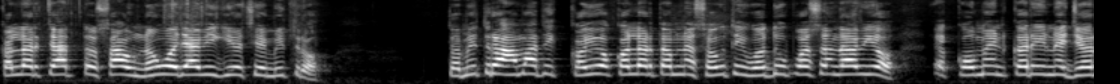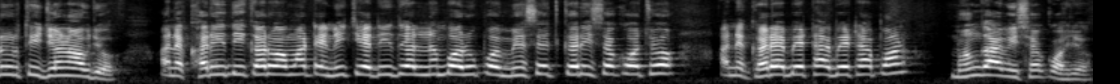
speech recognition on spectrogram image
કલર ચાર્ટ તો સાવ નવો જ આવી ગયો છે મિત્રો. તો મિત્રો, આમાંથી કયો કલર તમને સૌથી વધુ પસંદ આવ્યો એ કોમેન્ટ કરીને જરૂરથી જણાવજો. અને ખરીદી કરવા માટે નીચે દીધેલ નંબર ઉપર મેસેજ કરી શકો છો અને ઘરે બેઠા બેઠા પણ મંગાવી શકો છો.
